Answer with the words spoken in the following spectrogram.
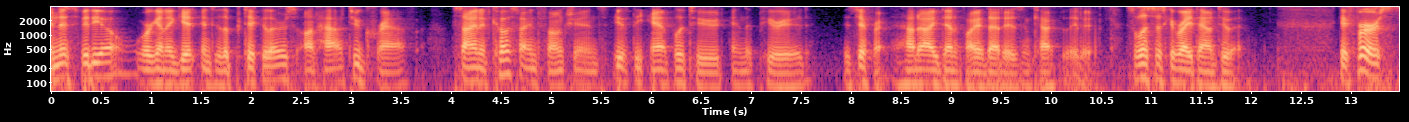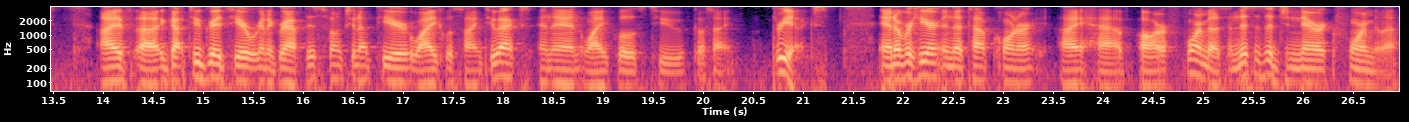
In this video, we're going to get into the particulars on how to graph sine and cosine functions if the amplitude and the period is different, and how to identify what that is and calculate it. So let's just get right down to it. Okay, first, I've uh, got two grids here. We're going to graph this function up here, y equals sine 2x, and then y equals 2 cosine 3x. And over here in the top corner, I have our formulas. And this is a generic formula.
